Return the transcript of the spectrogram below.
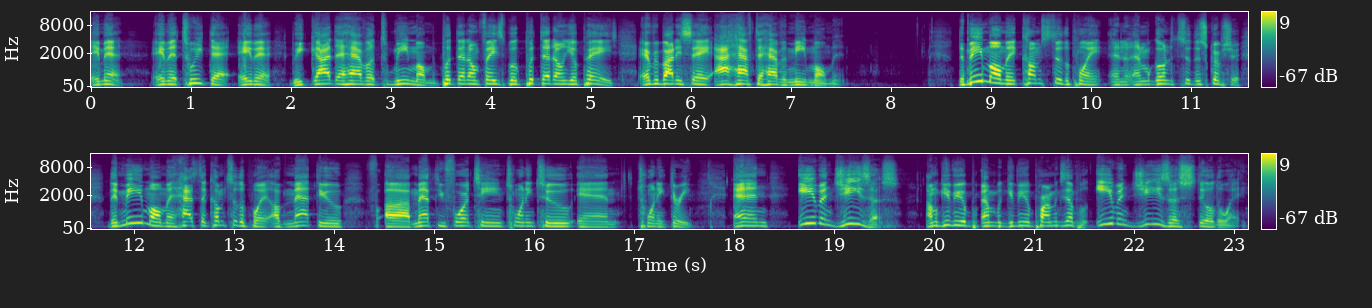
Amen. Amen. Tweet that. Amen. We got to have a me moment. Put that on Facebook. Put that on your page. Everybody say, I have to have a me moment. The me moment comes to the point, and, and I'm going to the scripture. The me moment has to come to the point of Matthew, uh, Matthew 14, 22, and 23. And even Jesus, I'm gonna give you, I'm gonna give you a prime example. Even Jesus stealed away.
